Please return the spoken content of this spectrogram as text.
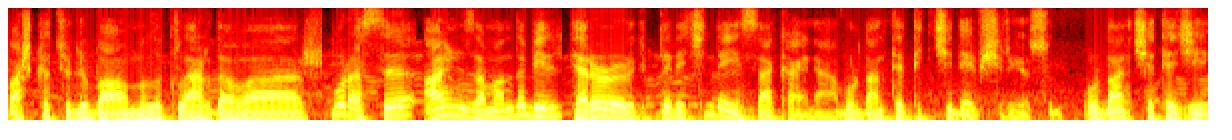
başka türlü bağımlılıklar da var. Burası aynı zamanda bir terör örgütleri için de insan kaynağı. Buradan tetikçi devşiriyorsun. Buradan çeteci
